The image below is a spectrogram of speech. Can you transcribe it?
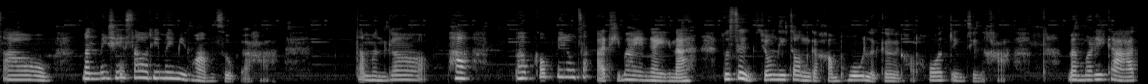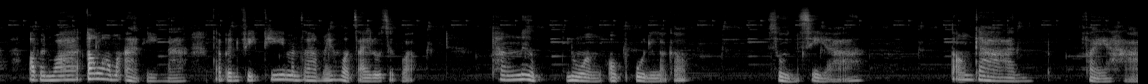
เศร้า มันไม่ใช่เศร้าที่ไม่มีความสุขอะค่ะ แต่มันก็พาพ บก็ไม่รู้จะอธิบายยังไงนะ รู้สึกช่วงนี้จนกับคำพูดเหลือเกินขอโทษจริง ๆ ค่ะ Memory Card เอาเป็นว่าต้องลองมาอ่านเองนะ แต่เป็นฟิกที่มันจะทำให้หัวใจรู้สึกว่า ทั้งหนึบหน่วงอบอุ่นแล้วก็สูญเสีย ต้องการใฝ่หา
